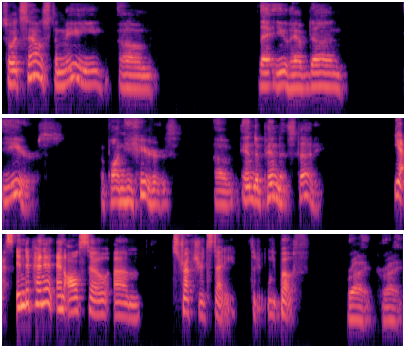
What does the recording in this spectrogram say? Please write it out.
so it sounds to me um, that you have done years upon years of independent study. Yes, independent and also um, structured study, both. Right, right.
